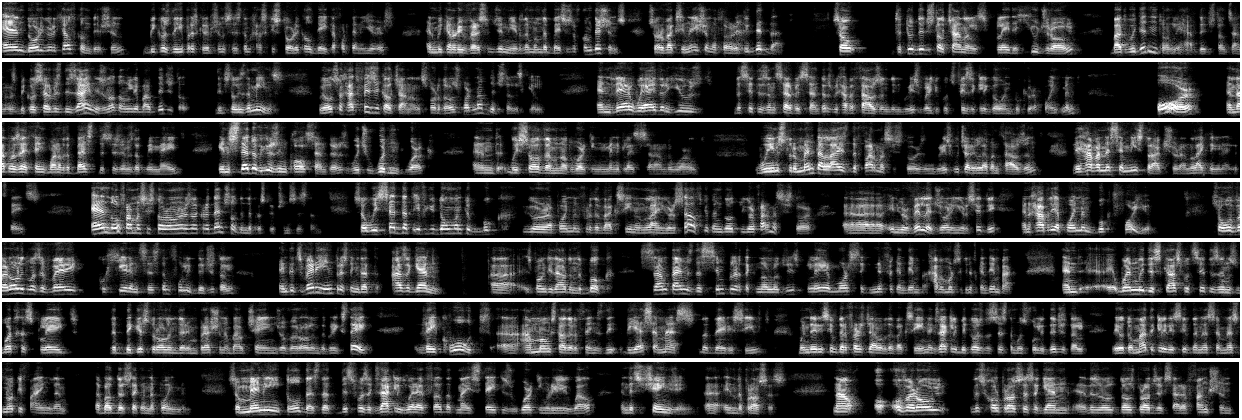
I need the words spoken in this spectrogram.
and or your health condition, because the e-prescription system has historical data for 10 years, and we can reverse engineer them on the basis of conditions. So our vaccination authority did that. So the two digital channels played a huge role but we didn't only have digital channels because service design is not only about digital. Digital is the means. We also had physical channels for those who are not digitally skilled. And there we either used the citizen service centers, we have a thousand in Greece where you could physically go and book your appointment. Or, and that was, I think, one of the best decisions that we made, instead of using call centers, which wouldn't work, and we saw them not working in many places around the world. We instrumentalized the pharmacy stores in Greece, which are 11,000. They have an SME structure, unlike the United States. And all pharmacy store owners are credentialed in the prescription system. So we said that if you don't want to book your appointment for the vaccine online yourself, you can go to your pharmacy store uh, in your village or in your city and have the appointment booked for you. So overall, it was a very coherent system, fully digital. And it's very interesting that, as again uh, is pointed out in the book, sometimes the simpler technologies play a more significant, have a more significant impact. And uh, when we discuss with citizens what has played the biggest role in their impression about change overall in the Greek state, they quote, uh, amongst other things, the, the SMS that they received when they received their first jab of the vaccine, exactly because the system was fully digital, they automatically received an SMS notifying them about their second appointment. So many told us that this was exactly where I felt that my state is working really well and it's changing uh, in the process. Now, overall, this whole process, again, uh, those, those projects are a function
